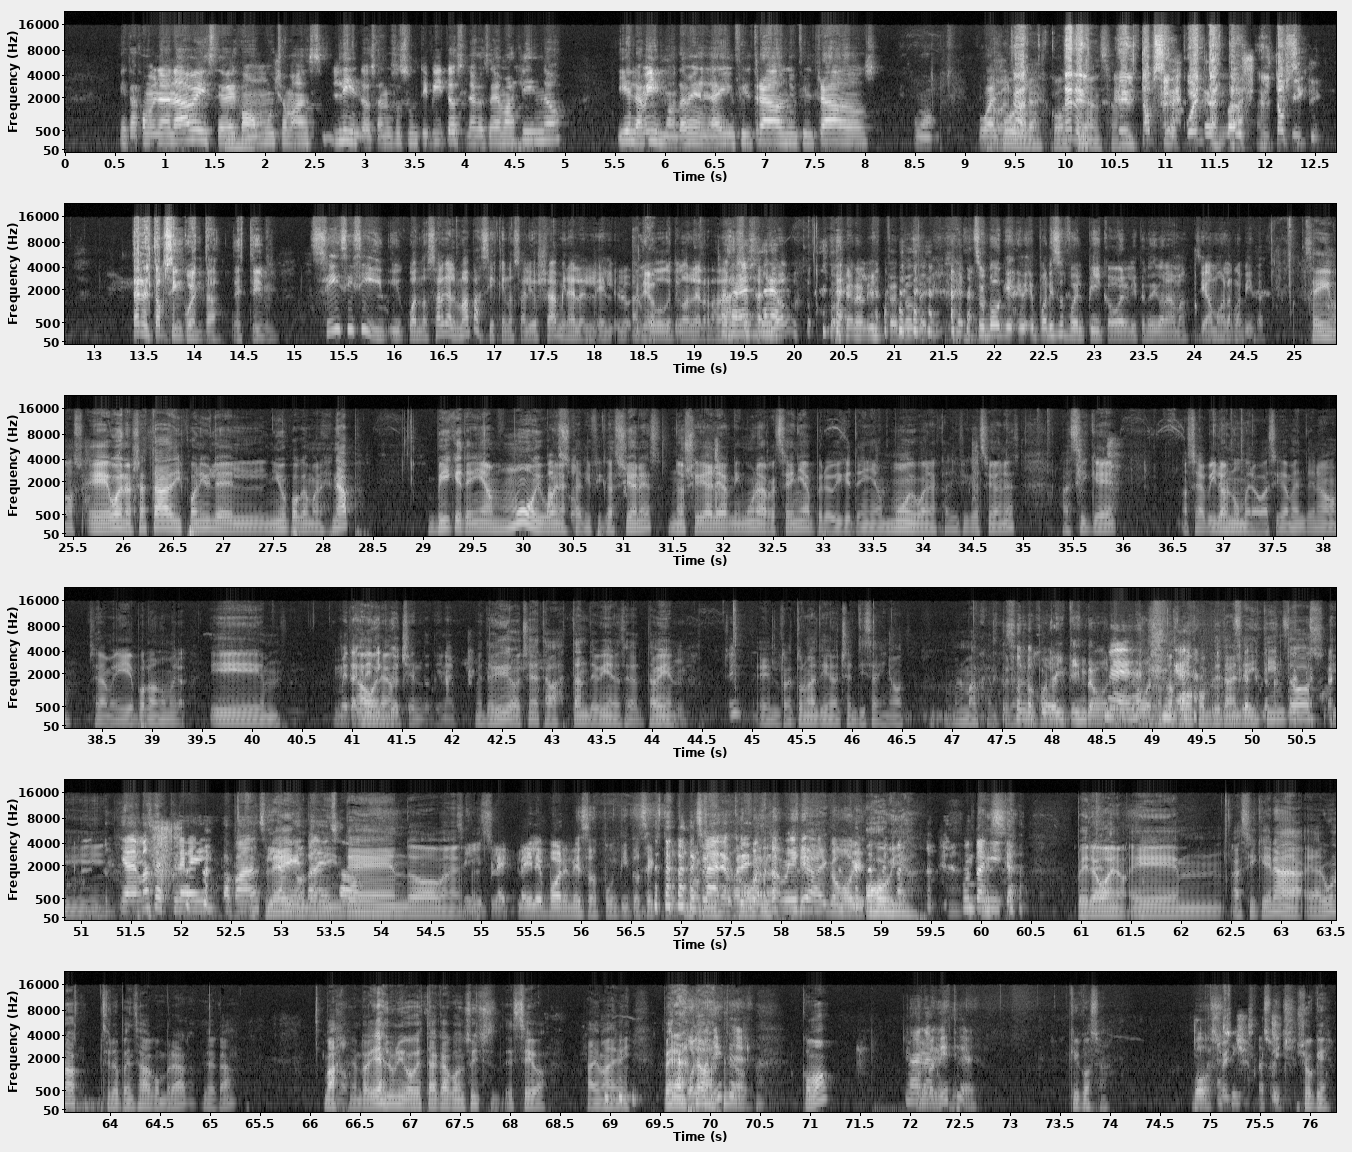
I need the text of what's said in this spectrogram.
y estás como en una nave y se ve como mucho más lindo, o sea, no sos un tipito, sino que se ve más lindo, y es lo mismo también, hay infiltrados, no infiltrados, como igual. Está en el, el top 50 Es está. El top, está en el top 50 de Steam. Sí, sí, sí. Y cuando salga el mapa, si es que no salió ya, mirá el, el- el- el Salió. juego que tengo en el radar, Ya ya salió, bueno, listo. Entonces, supongo que eh, por eso fue el pico. Bueno, listo, no digo nada más. Sigamos a la rapita. Seguimos. Eh, bueno, ya está disponible el New Pokémon Snap. Vi que tenía muy buenas Paso. calificaciones. No llegué a leer ninguna reseña, pero vi que tenía muy buenas calificaciones. Así que, o sea, vi los números básicamente, ¿no? O sea, me guié por los números. Y Metacritic Ahora. de 80 tiene. Metacritic 80 está bastante bien, o sea, está bien. Sí, El Returnal tiene 86, ¿no? Al margen. Pero son no dos juegos distintos, boludo. Eh. Pero bueno. Son dos juegos completamente distintos y Y además es Play, capaz. y Play contra con eso- Nintendo. me- Sí, Play, Play le ponen esos puntitos extra. ¿no? Claro, por eso. Como que. Obvio. Un tanguito. Pero bueno, eh, así que nada, eh, ¿alguno se lo pensaba comprar de acá? Va, No. en realidad el único que está acá con Switch es Seba, además de mí. Pero ¿Vos lo vendiste? no. ¿Cómo? No, ¿Vos lo vendiste? ¿Qué cosa? Vos, La Switch. la Switch. ¿Yo qué?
